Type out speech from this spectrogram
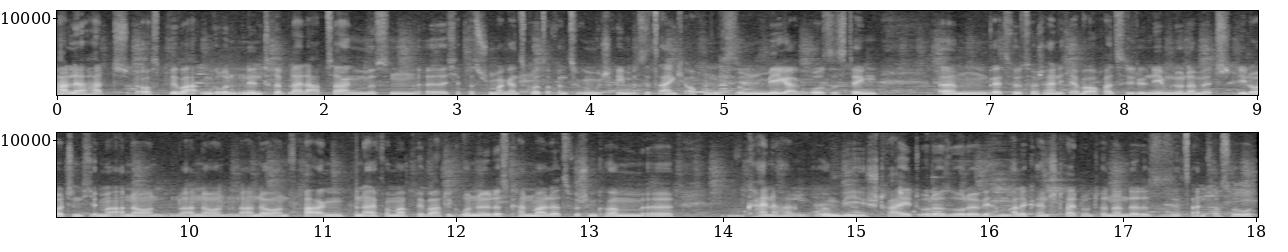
Palle hat aus privaten Gründen den Trip leider absagen müssen. Äh, ich habe das schon mal ganz kurz auf Instagram geschrieben. Ist jetzt eigentlich auch nicht so ein mega großes Ding. Ähm, Werde es höchstwahrscheinlich aber auch als Titel nehmen, nur damit die Leute nicht immer andauernd und andauernd und andauernd fragen. Und einfach mal private Gründe, das kann mal dazwischen kommen. Äh, keiner hat irgendwie Streit oder so, oder wir haben alle keinen Streit untereinander. Das ist jetzt einfach so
